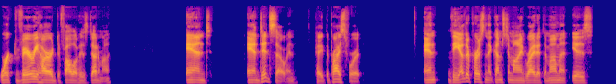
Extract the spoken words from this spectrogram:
worked very hard to follow his dharma and and did so and paid the price for it. And the other person that comes to mind right at the moment is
